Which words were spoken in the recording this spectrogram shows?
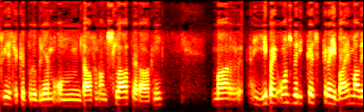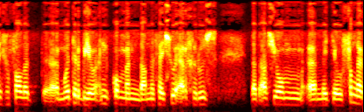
vreeslike probleem om daarvan ontslae te raak nie. Maar hier by ons by die kus kry baie maal die geval dat 'n uh, motor by jou inkom en dan is hy so erg geroes dat as jy hom uh, met jou vinger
